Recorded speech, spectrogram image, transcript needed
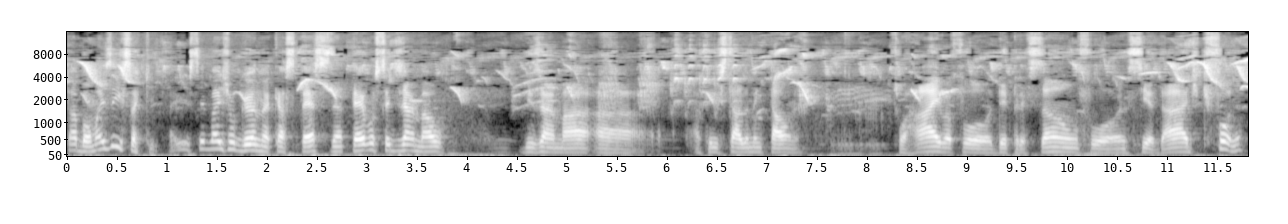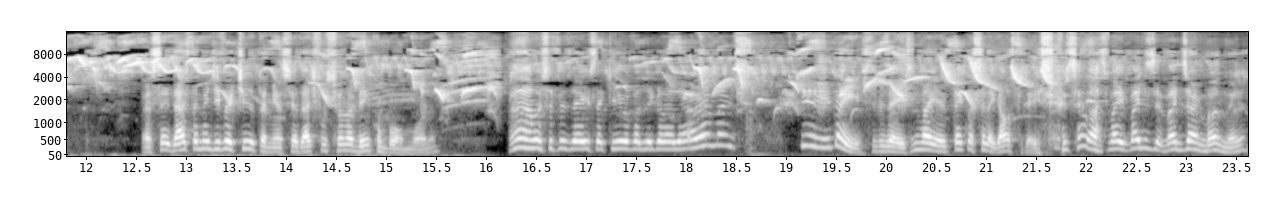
Tá bom, mas e isso aqui? Aí você vai jogando aquelas peças né, até você desarmar, o, desarmar a, aquele estado mental, né? For raiva, for depressão, for ansiedade, que for, né? A ansiedade também é divertida também. A ansiedade funciona bem com bom humor, né? Ah, mas se fizer isso aqui, eu vou fazer aquilo. Ah, mas e daí, se fizer isso? Não vai, até que vai ser legal se fizer isso. Sei lá, vai, vai, vai desarmando, né?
